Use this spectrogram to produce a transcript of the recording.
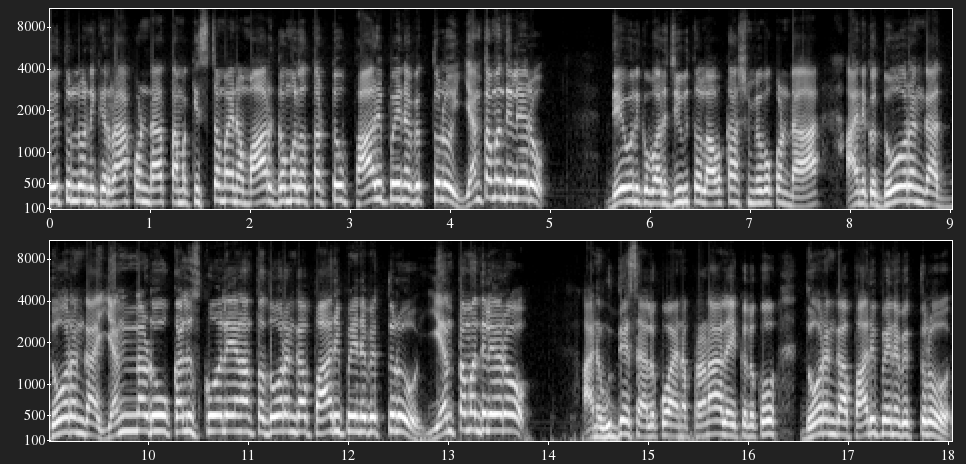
చేతుల్లోనికి రాకుండా తమకిష్టమైన మార్గముల తట్టు పారిపోయిన వ్యక్తులు ఎంతమంది లేరు? దేవునికి వారి జీవితంలో అవకాశం ఇవ్వకుండా ఆయనకు దూరంగా దూరంగా ఎన్నడూ కలుసుకోలేనంత దూరంగా పారిపోయిన వ్యక్తులు ఎంతమంది లేరో ఆయన ఉద్దేశాలకు ఆయన ప్రణాళికలకు దూరంగా పారిపోయిన వ్యక్తులు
